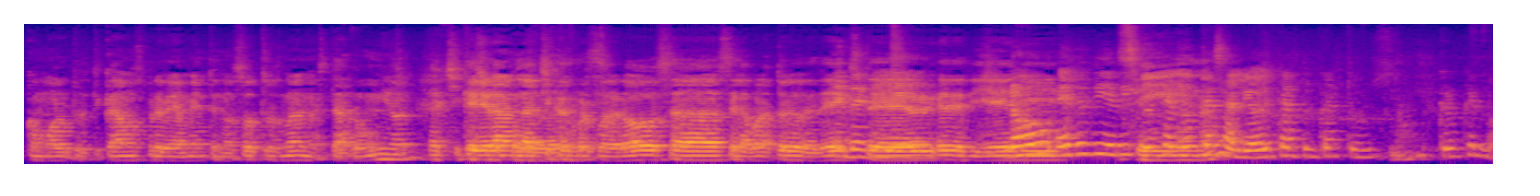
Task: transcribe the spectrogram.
como lo platicábamos previamente nosotros, ¿no? En nuestra reunión, que eran las chicas superpoderosas, el laboratorio de Dexter, Eddie Eddie. No, Eddie Eddie creo que nunca salió en Cartoon Cartoons, creo que no.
